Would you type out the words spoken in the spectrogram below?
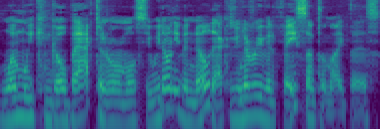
when we can go back to normalcy. We don't even know that because we never even faced something like this.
